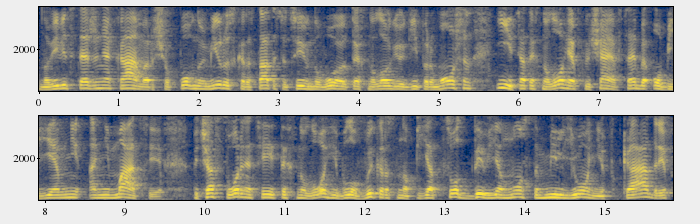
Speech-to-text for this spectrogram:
нові відстеження камер, щоб повною мірою скористатися цією новою технологією HyperMotion. І ця технологія включає в себе об'ємні анімації. Під час створення цієї технології було використано 590 мільйонів кадрів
